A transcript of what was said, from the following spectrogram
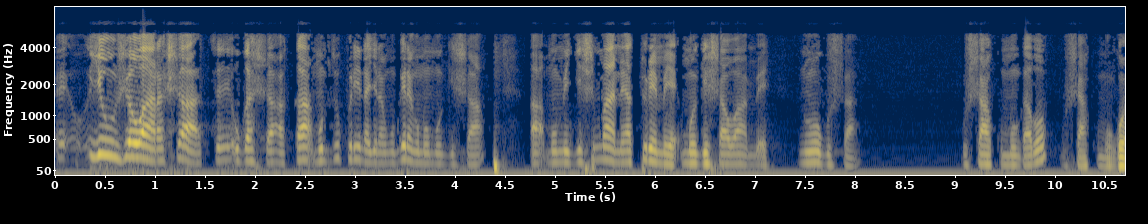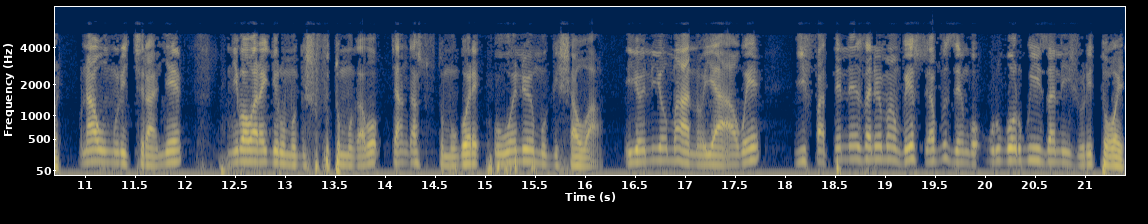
eh, iyo uje warashatse ugashaka mu by'ukuri ndagira ngo ubwire ngo mu mugisha mu migisha imana yaturemeye umugisha wa mbere ni uwo gushaka gushaka umugabo gushaka umugore. Nawe unkurikiranye niba waragira umugisha ufite umugabo cyangwa se ufite umugore uwo ni we mugisha wawe. Iyo niyo mpano yawe yifate neza niyo mpamvu yesu yavuze ngo urugo rwiza ni ijuru ritoya.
